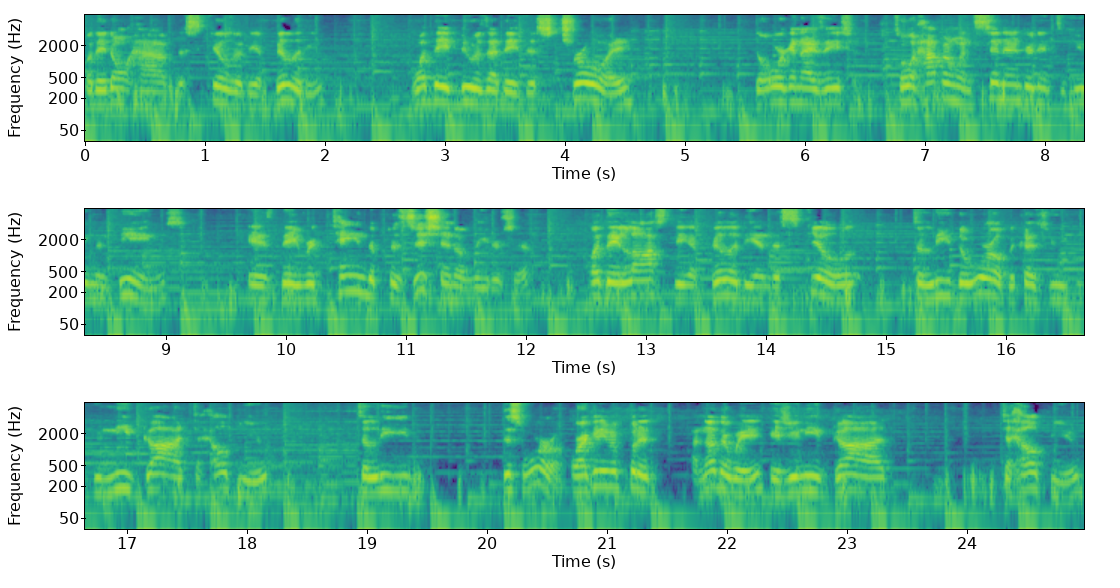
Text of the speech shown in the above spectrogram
but they don't have the skills or the ability, what they do is that they destroy the organization. So what happened when sin entered into human beings is they retained the position of leadership, but they lost the ability and the skill to lead the world because you, you need God to help you to lead this world. Or I can even put it another way is you need God to help you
